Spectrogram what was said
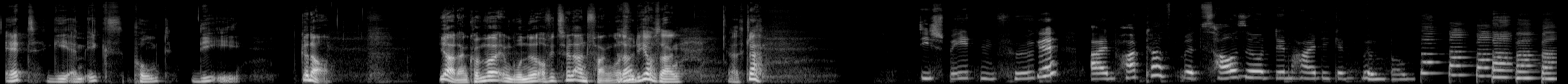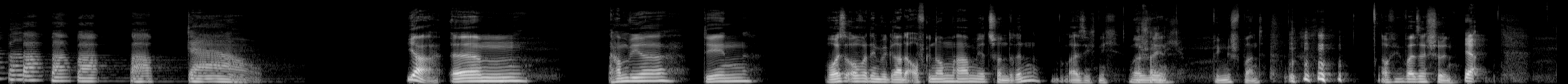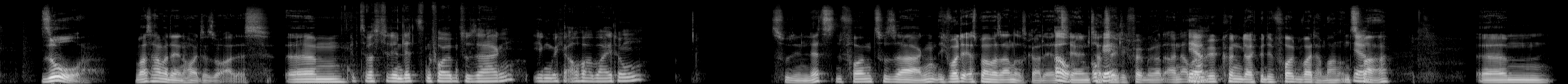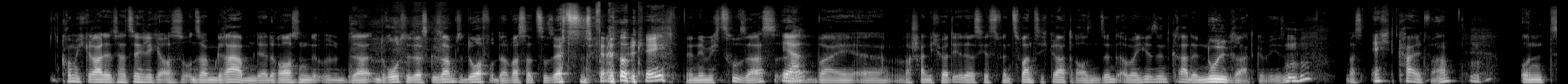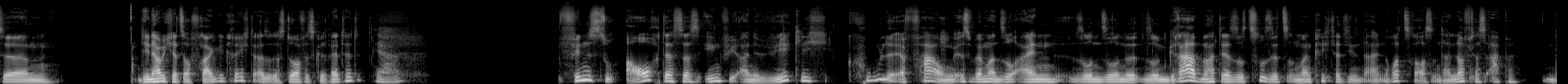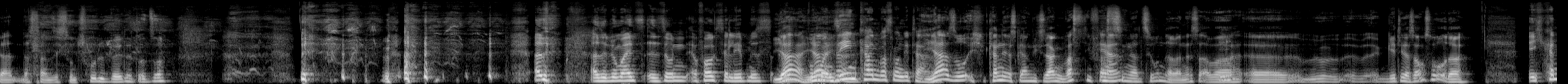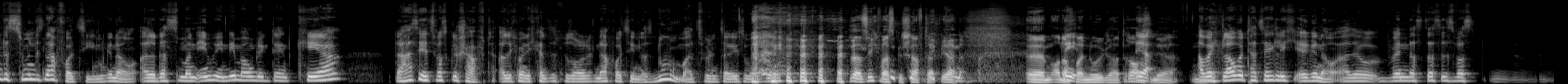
die.spaeten.foegel.gmx.de. Genau. Ja, dann können wir im Grunde offiziell anfangen, Das oder? würde ich auch sagen. Alles klar. Die späten Vögel, ein Podcast mit Zause und dem heiligen Bimbum. Ja, ähm, haben wir den Voice-Over, den wir gerade aufgenommen haben, jetzt schon drin? Weiß ich nicht. Mal sehen. Wahrscheinlich. Bin gespannt. Auf jeden Fall sehr schön. Ja. So, was haben wir denn heute so alles? Ähm, Gibt es was zu den letzten Folgen zu sagen? Irgendwelche Aufarbeitungen? zu den letzten Folgen zu sagen. Ich wollte erstmal was anderes gerade Oh, erzählen. okay. Tatsächlich fällt mir gerade ein. Aber Ja. wir können gleich mit den Folgen weitermachen. Und Ja. zwar ähm, komme ich gerade tatsächlich aus unserem Graben, der draußen, da drohte das gesamte Dorf unter Wasser zu setzen. Der, Okay. der nämlich zusaß. Ja. Äh, bei, äh, wahrscheinlich hört ihr das jetzt, wenn 20 Grad draußen sind, aber hier sind gerade 0 Grad gewesen, Mhm. was echt kalt war. Mhm. Und ähm, den habe ich jetzt auch freigekriegt, also das Dorf ist gerettet. Ja. Findest du auch, dass das irgendwie eine wirklich coole Erfahrung ist, wenn man so einen, so, einen- so, eine, so einen Graben hat, der so zusitzt und man kriegt halt diesen alten Rotz raus und dann läuft das ab, da, dass dann sich so ein Strudel bildet und so? Also, also du meinst äh, so ein Erfolgserlebnis, Ja, wo ja, man ja. sehen kann, was man getan hat. Ja, so, ich kann dir jetzt gar nicht sagen, was die Faszination daran ist, aber äh, geht dir das auch so, oder? Ich kann das zumindest nachvollziehen, genau. Also, dass man irgendwie in dem Augenblick denkt, Kehr, da hast du jetzt was geschafft. Also, ich meine, ich kann es insbesondere nachvollziehen, dass du mal zwischenzeitlich sowas denkst. dass ich was geschafft habe, ja. Genau. Ähm, auch noch Nee. bei 0 Grad draußen, ja. Mhm. Aber ich glaube tatsächlich, äh, genau, also wenn das das ist, was,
